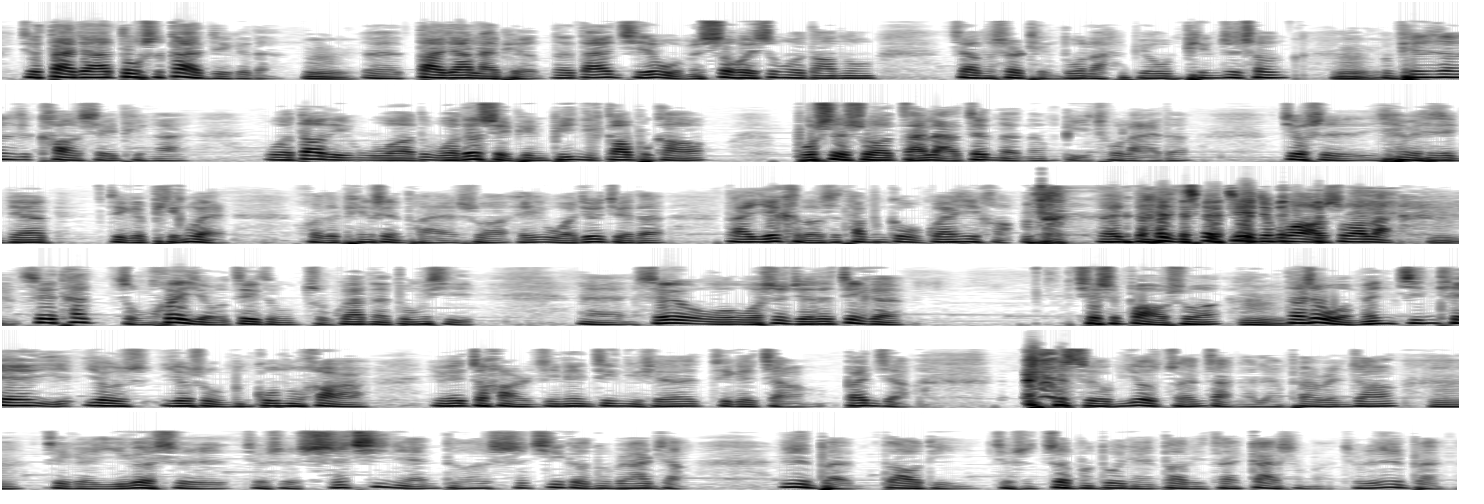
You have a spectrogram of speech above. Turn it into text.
就大家都是干这个的，嗯，呃，大家来评。那当然，其实我们社会生活当中这样的事儿挺多了。比如我们评职称，嗯，我们评职称靠谁评啊？我到底我我的水平比你高不高？不是说咱俩真的能比出来的，就是因为人家这个评委或者评审团说，哎，我就觉得，当然也可能是他们跟我关系好，那那这这就不好说了。嗯，所以他总会有这种主观的东西，呃，所以我我是觉得这个。确实不好说，嗯，但是我们今天也又是又是我们公众号啊，因为正好是今天经济学这个奖颁奖，所以我们又转载了两篇文章，嗯，这个一个是就是十七年得十七个诺贝尔奖，日本到底就是这么多年到底在干什么？就是日本，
